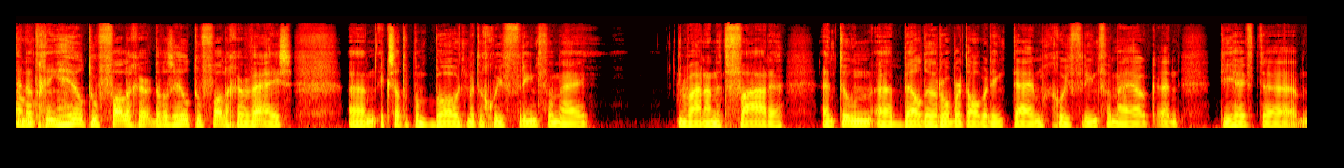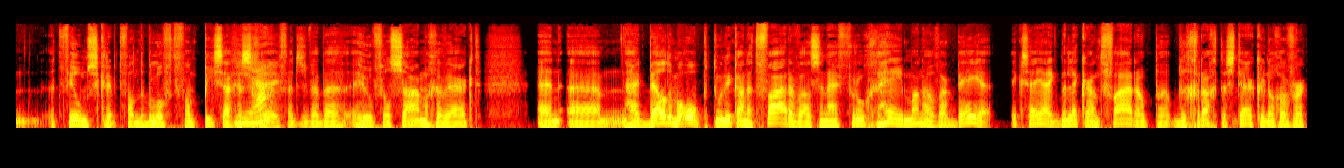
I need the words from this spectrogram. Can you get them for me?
En dat ging heel toevalliger, dat was heel toevalligerwijs. Ehm, ik zat op een boot met een goede vriend van mij. We waren aan het varen. En toen eh, belde Robert Alberding Tijm, een goede vriend van mij ook. En die heeft eh, het filmscript van De Belofte van Pisa geschreven. Dus we hebben heel veel samengewerkt. En ehm, hij belde me op toen ik aan het varen was. En hij vroeg, hey Mano, waar ben je? Ik zei, ja, ik ben lekker aan het varen op, eh, op de grachten. Sterker nog, over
